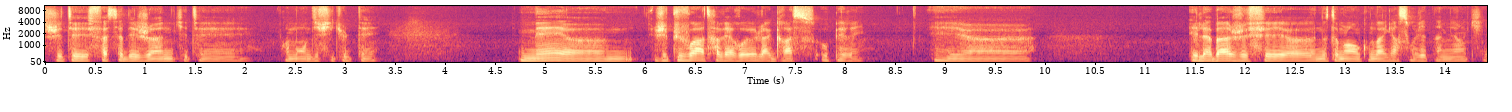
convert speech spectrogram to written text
j'étais face à des jeunes qui étaient vraiment en difficulté. Mais euh, j'ai pu voir à travers eux la grâce opérée. Et, euh, là-bas, j'ai fait notamment la rencontre d'un garçon vietnamien qui,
